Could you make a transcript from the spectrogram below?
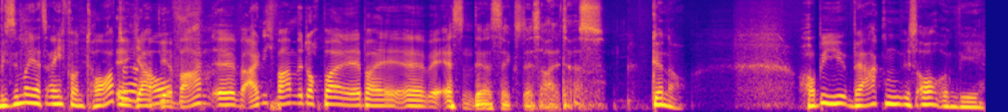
Wie sind wir jetzt eigentlich von Torte? Äh, ja, wir waren, äh, eigentlich waren wir doch bei, bei äh, Essen der Sex des Alters. Genau. Hobbywerken ist auch irgendwie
